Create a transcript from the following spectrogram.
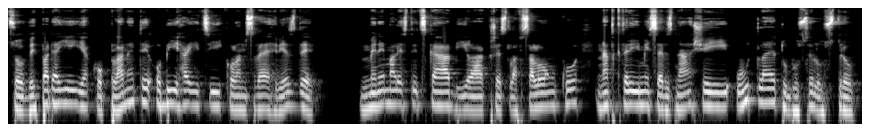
co vypadají jako planety obíhající kolem své hvězdy, Minimalistická bílá křesla v salonku, nad kterými se vznášejí útlé tubusy lustru.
